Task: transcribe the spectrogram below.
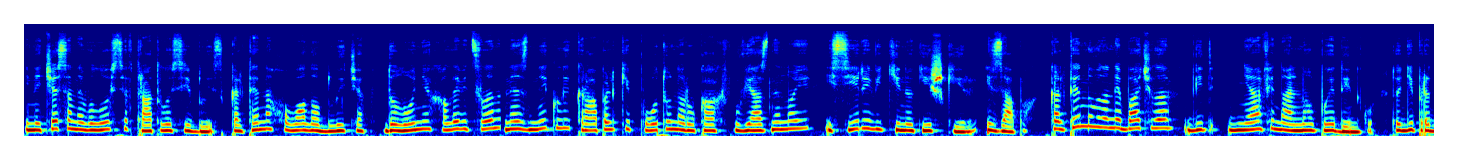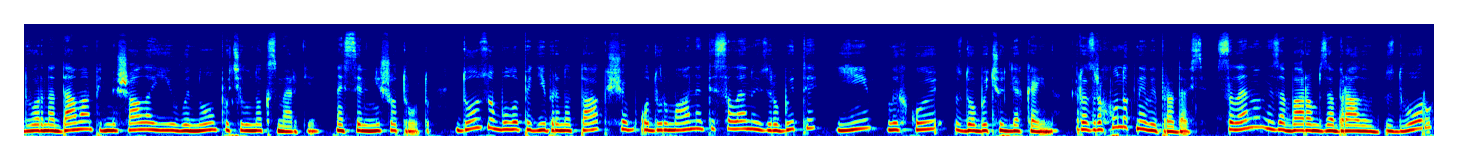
і нечесане волосся втратило свій блиск. Кальтена ховала обличчя в долонях, але від селен не зникли крапельки поту на руках ув'язненої і сірий відтінок її шкіри, і запах. Кальтину вона не бачила від дня фінального поєдинку. Тоді придворна дама підмішала у вино поцілунок смерті, найсильнішу отруту. Дозу було підібрано так, щоб одурманити селену і зробити її легкою здобиччю для Кейна. Розрахунок не виправдався. Селену незабаром забрали з двору,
